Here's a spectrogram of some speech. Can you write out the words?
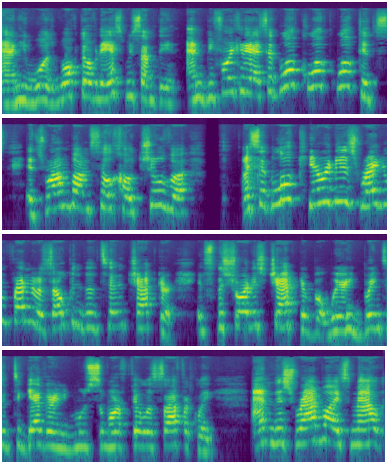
and he was walked over to ask me something. And before he could, I said, Look, look, look, it's it's Rambam's Hilchot Tshuva. I said, Look, here it is right in front of us. Open the 10th chapter. It's the shortest chapter, but where he brings it together and he moves some more philosophically. And this rabbi's mouth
